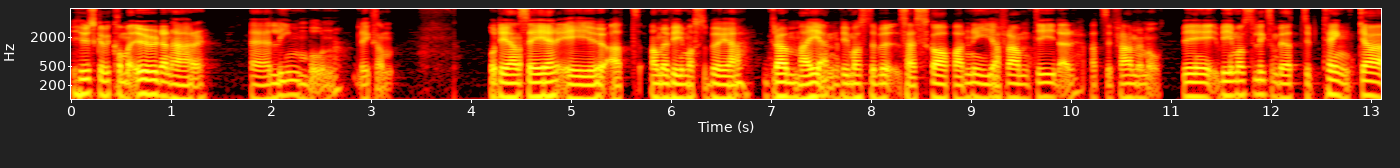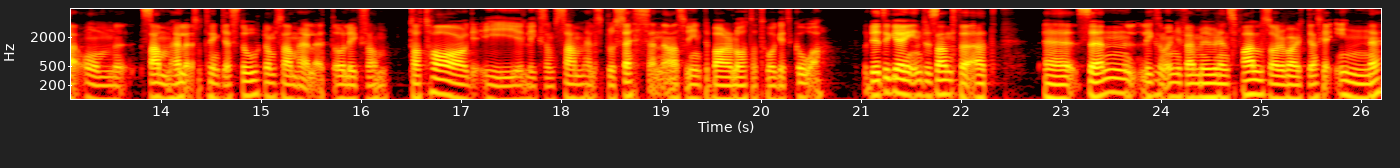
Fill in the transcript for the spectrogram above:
hur ska vi komma ur den här uh, limbon? Liksom? Och det han säger är ju att ja, men vi måste börja drömma igen. Vi måste här, skapa nya framtider att se fram emot. Vi, vi måste liksom börja typ, tänka om samhället och tänka stort om samhället och liksom ta tag i liksom, samhällsprocessen, alltså inte bara låta tåget gå. Och det tycker jag är intressant för att eh, sen liksom, ungefär murens fall så har det varit ganska inne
